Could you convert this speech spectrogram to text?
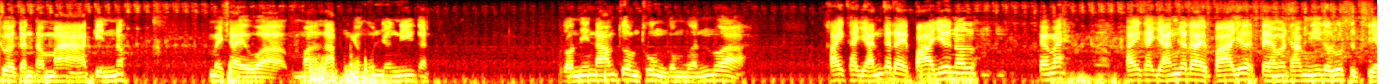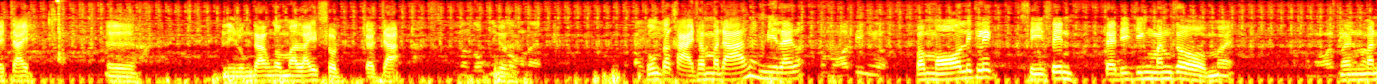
ช่วยๆกันทำมาหากินเนาะไม่ใช่ว่ามารักอย่างงู้นอย่างนี้กัน ตอนนี้น้ำท่วมทุ่งก็เหมือนว่า ใครขยันก็ได้ปลาเยอะเนอะใช่ไหมใครขยันก็ได้ปลาเยอะ แต่มาทำอย่างนี้ก็รู้สึกเสียใจ เออนี่ลุงดำก็มาไลฟ์สดจะจะลงนี่มันลงอะไรงตะข่ายธรรมดาไม่มีอะไรแล้วสมอ ปิ้งเลยปลาหมอเล็กๆสี่เซนแต่จริงๆมันก็ไม่สมอยมันมัน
